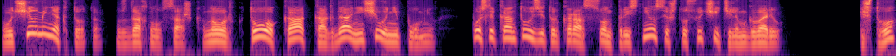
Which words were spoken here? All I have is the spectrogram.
Учил меня кто-то, — вздохнул Сашка. Но вот кто, как, когда, ничего не помню. После контузии только раз сон приснился, что с учителем говорю. — И что?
